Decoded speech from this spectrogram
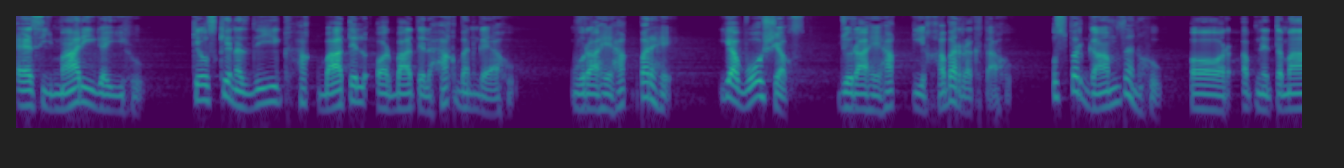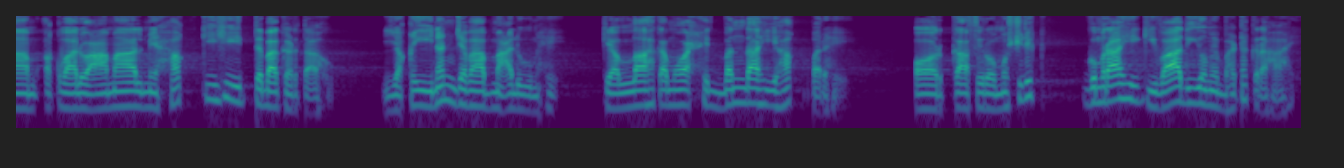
ایسی ماری گئی ہو کہ اس کے نزدیک حق باطل اور باطل حق بن گیا ہو۔ وہ راہ حق پر ہے یا وہ شخص جو راہ حق کی خبر رکھتا ہو۔ اس پر گامزن ہو اور اپنے تمام اقوال و اعمال میں حق کی ہی اتباع کرتا ہو۔ یقیناً جواب معلوم ہے کہ اللہ کا موحد بندہ ہی حق پر ہے اور کافر و مشرق گمراہی کی وادیوں میں بھٹک رہا ہے۔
